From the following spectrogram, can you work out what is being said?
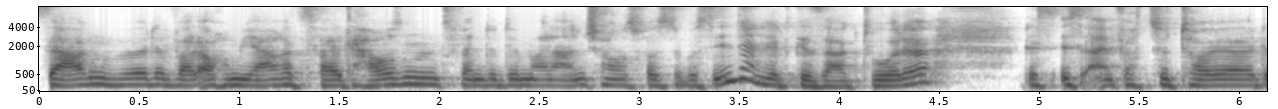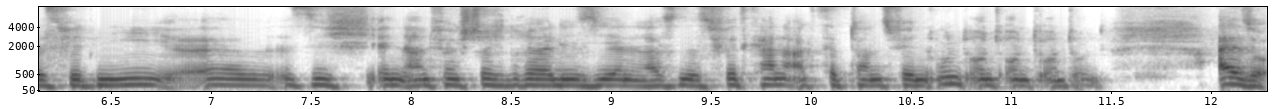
sagen würde, weil auch im Jahre 2000, wenn du dir mal anschaust, was übers Internet gesagt wurde, das ist einfach zu teuer, das wird nie äh, sich in Anführungsstrichen realisieren lassen, das wird keine Akzeptanz finden und, und, und, und, und. Also,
